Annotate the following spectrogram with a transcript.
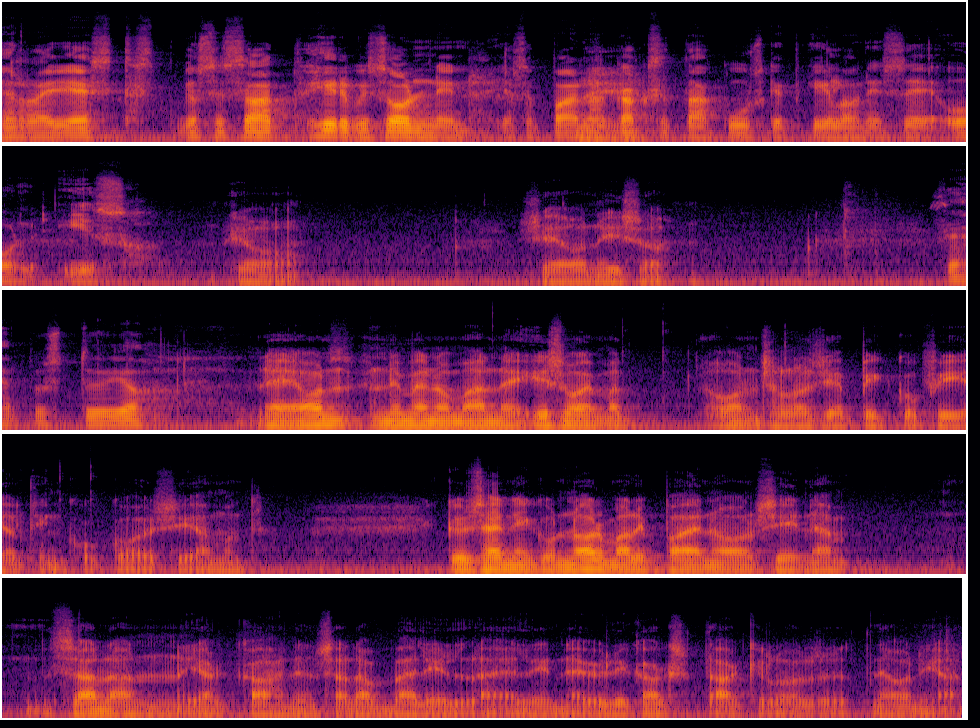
Herra jestas, jos sä saat hirvisonnin ja se painaa niin. 260 kiloa, niin se on iso. Joo, se on iso. Sehän pystyy jo... Ne on nimenomaan ne isoimmat on sellaisia pikku Fiatin kokoisia, mutta kyllä se niin kuin normaali paino on siinä sadan ja 200 välillä, eli ne yli 200 kiloiset, ne on ihan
